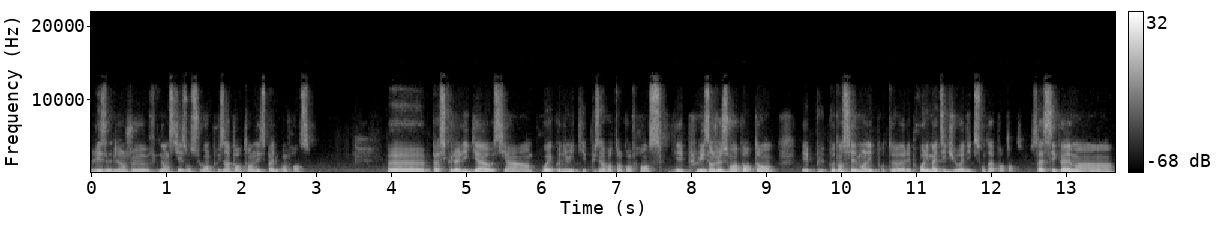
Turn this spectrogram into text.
les, enjeux financiers sont souvent plus importants en Espagne qu'en France. parce que la Liga aussi a un poids économique qui est plus important qu'en France. Et plus les enjeux sont importants, et plus potentiellement les, les problématiques juridiques sont importantes. Ça, c'est quand même un,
